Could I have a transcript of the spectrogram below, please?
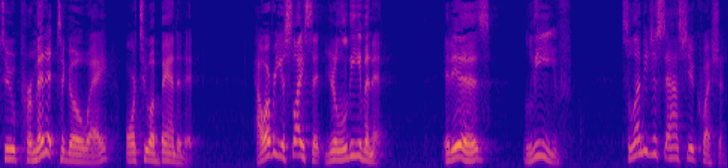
to permit it to go away, or to abandon it. However you slice it, you're leaving it. It is leave. So let me just ask you a question.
